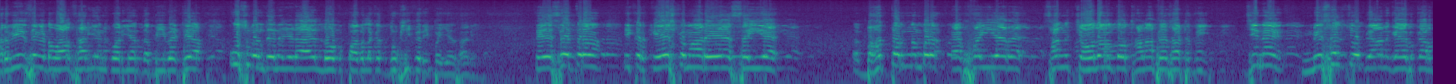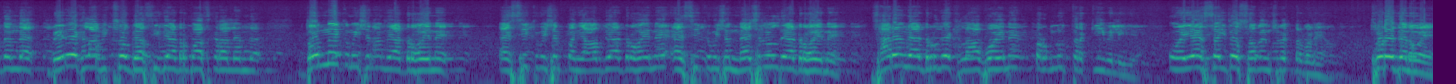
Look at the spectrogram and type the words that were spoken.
ਹਰਵੀਰ ਸਿੰਘ ਅਟਵਾਲ ਸਾਰੀਆਂ ਇਨਕੁਆਰੀਆਂ ਦੱਬੀ ਬੈਠਿਆ। ਉਸ ਬੰਦੇ ਨੇ ਜਿਹੜਾ ਇਹ ਲੋਕ ਪਬਲਿਕ ਦੁਖੀ ਕਰੀ ਪਈ ਹੈ ਸਾਰੀ। ਤੇ ਇਸੇ ਤਰ੍ਹਾਂ ਇੱਕ ਰਕੇਸ਼ ਕੁਮਾਰ ਐਸਆਈ ਹੈ 72 ਨੰਬਰ ਐਫ ਆਈ ਆਰ ਸਨ 14 ਤੋਂ ਥਾਣਾ ਫੇਸੱਠ ਦੀ। ਜਿਨੇ ਮਿਸਲ ਚੋਂ ਬਿਆਨ ਗਾਇਬ ਕਰ ਦਿੰਦਾ ਹੈ, ਮੇਰੇ ਖਿਲਾਫ 182 ਦੇ ਆਰਡਰ ਪਾਸ ਕਰਾ ਲੈਂਦਾ ਦੋਨੇ ਕਮਿਸ਼ਨਾਂ ਦੇ ਆਰਡਰ ਹੋਏ ਨੇ। ਐਸਸੀ ਕਮਿਸ਼ਨ ਪੰਜਾਬ ਦੇ ਆਰਡਰ ਹੋਏ ਨੇ ਐਸਸੀ ਕਮਿਸ਼ਨ ਨੈਸ਼ਨਲ ਦੇ ਆਰਡਰ ਹੋਏ ਨੇ। ਸਾਰਿਆਂ ਦੇ ਆਰਡਰ ਉਹਦੇ ਖਿਲਾਫ ਹੋਏ ਨੇ ਪਰ ਉਹਨੂੰ ਤਰੱਕੀ ਮਿਲੀ ਹੈ। ਉਹ ਏਐਸਆਈ ਤੋਂ ਸਬ ਇੰਸਪੈਕਟਰ ਬਣਿਆ। ਥੋੜੇ ਦਿਨ ਹੋਏ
